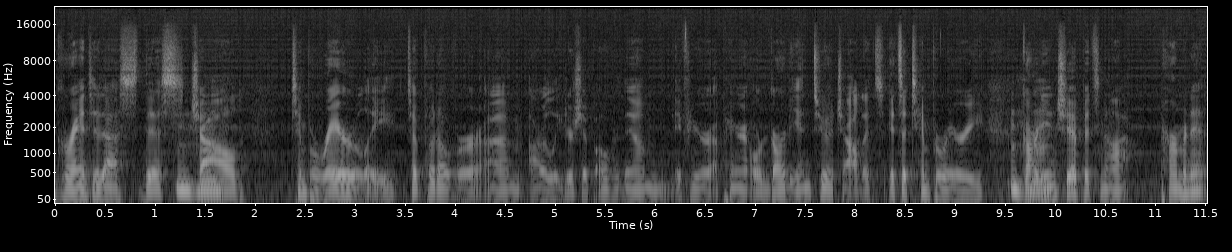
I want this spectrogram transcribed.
granted us this child temporarily to put over um, our leadership over them. If you're a parent or guardian to a child, it's it's a temporary guardianship. It's not permanent.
